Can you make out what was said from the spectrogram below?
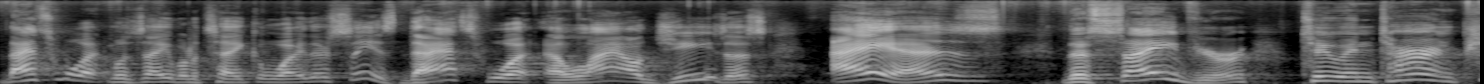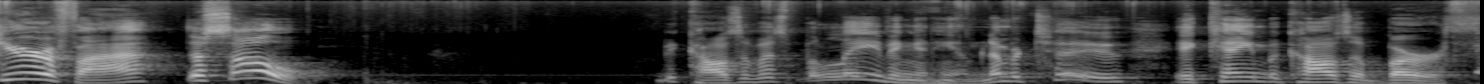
That's what was able to take away their sins. That's what allowed Jesus as the Savior to in turn purify the soul because of us believing in Him. Number two, it came because of birth.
